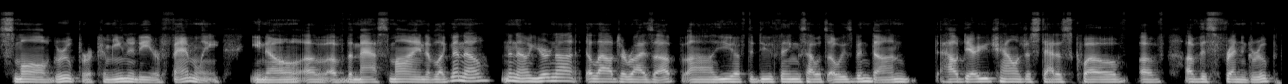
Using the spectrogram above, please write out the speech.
small group or community or family, you know, of, of the mass mind of like, no, no, no, no, you're not allowed to rise up. Uh, you have to do things how it's always been done. How dare you challenge the status quo of, of, of this friend group?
